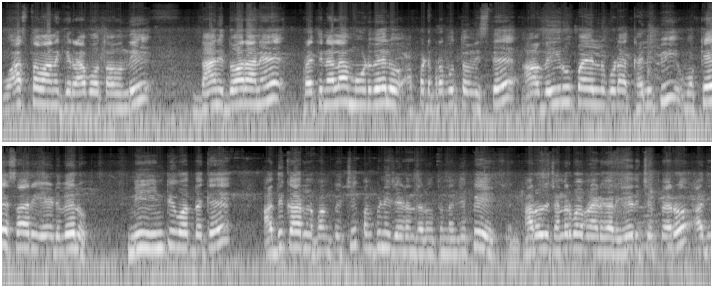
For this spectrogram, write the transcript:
వాస్తవానికి రాబోతా ఉంది. దాని ద్వారానే ప్రతి నెల మూడు వేలు అప్పటి ప్రభుత్వం ఇస్తే ఆ వెయ్యి రూపాయలను కూడా కలిపి ఒకేసారి ఏడు వేలు మీ ఇంటి వద్దకే అధికారులను పంపించి పంపిణీ చేయడం జరుగుతుందని చెప్పి ఆ రోజు చంద్రబాబు నాయుడు గారు ఏది చెప్పారో అది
